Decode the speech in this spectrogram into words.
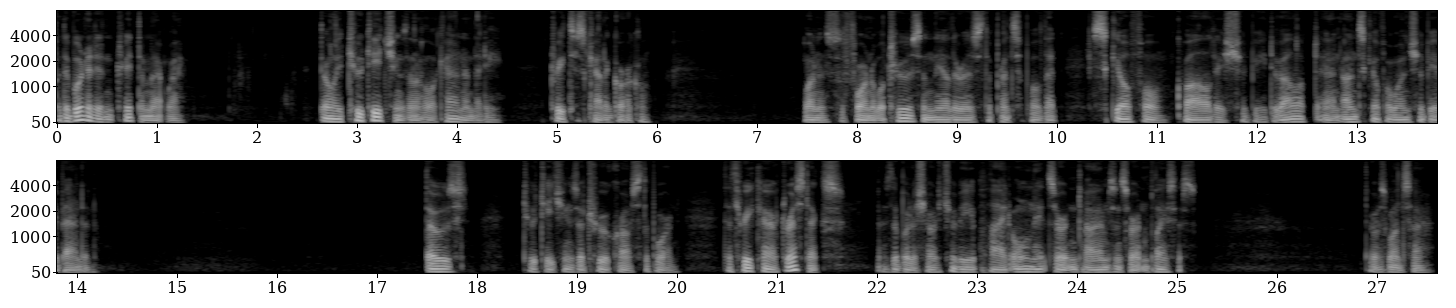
But the Buddha didn't treat them that way. There are only two teachings in the whole canon that he treats as categorical. One is the Four Noble Truths, and the other is the principle that skillful qualities should be developed and unskillful ones should be abandoned. Those two teachings are true across the board. The three characteristics, as the Buddha showed, should be applied only at certain times and certain places. There was once a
